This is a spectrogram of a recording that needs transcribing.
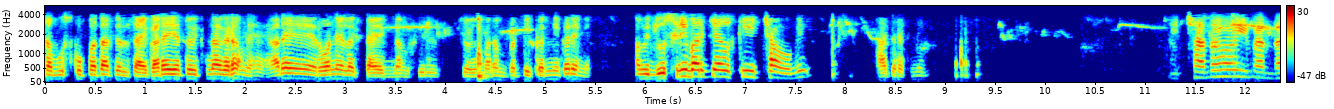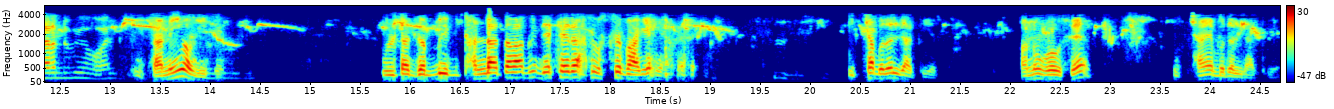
तब उसको पता चलता है अरे ये तो इतना गर्म है। अरे रोने लगता है एकदम। फिर जो मरम पट्टी करनी करेंगे अभी दूसरी बार क्या उसकी इच्छा होगी? हाथ रखने की। इच्छा तो हो ही पर दर्द भी हो। इच्छा नहीं होगी फिर। उल्टा जब भी ठंडा तवा भी देखेगा तो उससे भागेगा। इच्छा बदल जाती है। अनुभव से इच्छाएँ बदल जाती है।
